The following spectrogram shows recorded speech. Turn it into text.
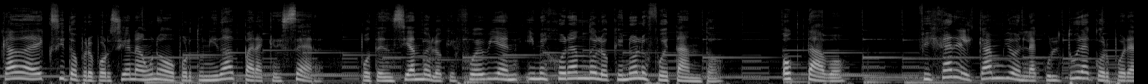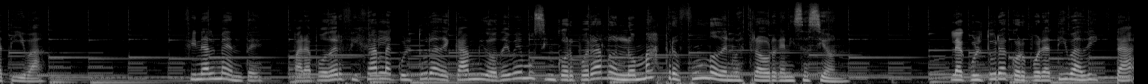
Cada éxito proporciona una oportunidad para crecer, potenciando lo que fue bien y mejorando lo que no lo fue tanto. Octavo, fijar el cambio en la cultura corporativa. Finalmente, para poder fijar la cultura de cambio debemos incorporarlo en lo más profundo de nuestra organización. La cultura corporativa dicta,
